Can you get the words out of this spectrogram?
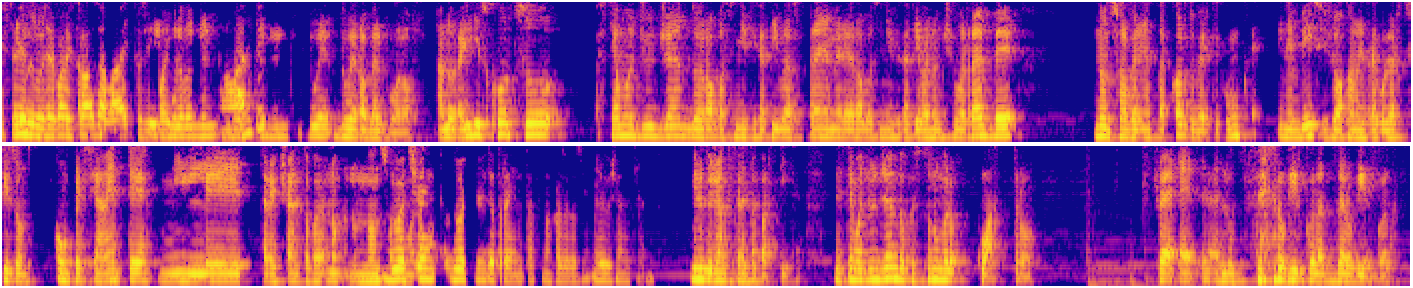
se devi aggiungere qualcosa, vai così sì, poi avanti. Due, due robe al volo. Allora, il discorso stiamo aggiungendo roba significativa a spremere, roba significativa non ci vorrebbe. Non sono per niente d'accordo perché comunque in NBA si giocano in regular season complessivamente 1300, no, non so 200, 230, una cosa così, 1230. 1230 partite. Ne stiamo aggiungendo questo numero 4, cioè è, è lo 0,0,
